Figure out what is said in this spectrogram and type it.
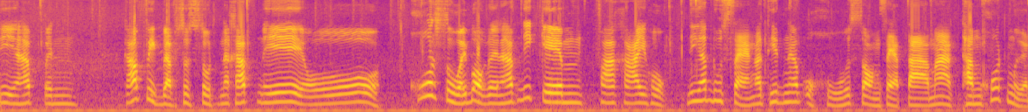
นี่นะครับเป็นกราฟิกแบบสุดๆนะครับนี่โอ้โคตรสวยบอกเลยนะครับ นี่เกมฟาคาย6นี่ครับดูแสงอาทิตย์นะครับโอ้โหส่องแสบตามากทำโคตรเหมือน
